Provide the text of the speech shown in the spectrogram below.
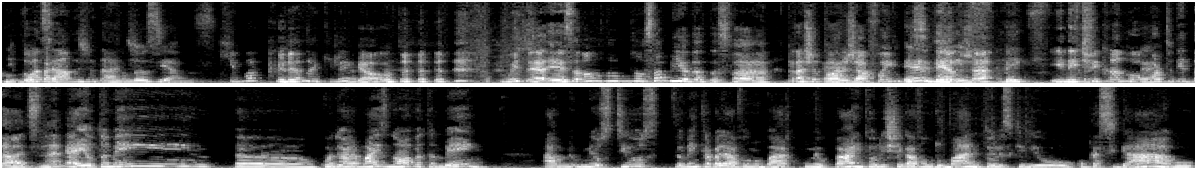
Com e 12 cobrar. anos de idade. Com 12 anos. Que bacana, que legal. Muito, é, esse eu não, não, não sabia da, da sua trajetória. É. Já foi empreendendo, bem, já bem identificando É. oportunidades, né? É, eu também, ah, quando eu era mais nova também, a, meus tios também trabalhavam no barco com meu pai, então eles chegavam do mar, então eles queriam comprar cigarro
